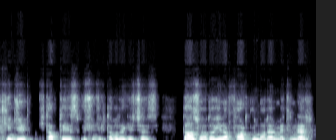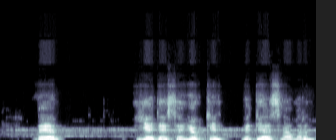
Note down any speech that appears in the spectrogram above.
ikinci kitaptayız. Üçüncü kitaba da geçeceğiz. Daha sonra da yine farklı modern metinler ve YDS, YÖKDİL ve diğer sınavların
